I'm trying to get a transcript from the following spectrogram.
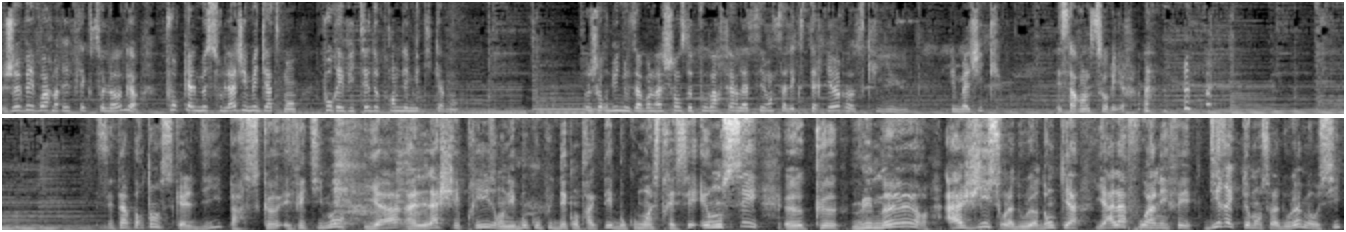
je vais voir ma réflexologue pour qu'elle me soulage immédiatement, pour éviter de prendre les médicaments. Aujourd'hui, nous avons la chance de pouvoir faire la séance à l'extérieur, ce qui est magique. Et ça rend le sourire. C'est important ce qu'elle dit parce que effectivement, il y a un lâcher prise, on est beaucoup plus décontracté, beaucoup moins stressé, et on sait euh, que l'humeur agit sur la douleur. Donc il y, a, il y, a, à la fois un effet directement sur la douleur, mais aussi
